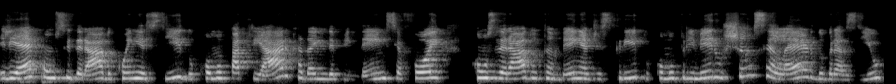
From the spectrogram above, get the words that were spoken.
Ele é considerado, conhecido como patriarca da independência, foi considerado também, é descrito como o primeiro chanceler do Brasil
